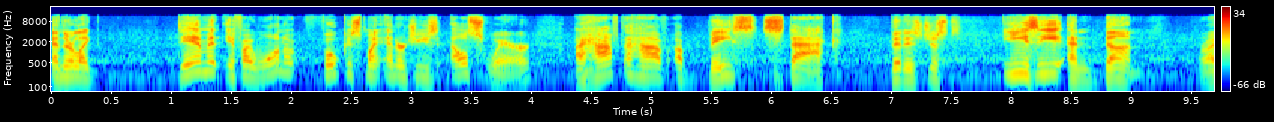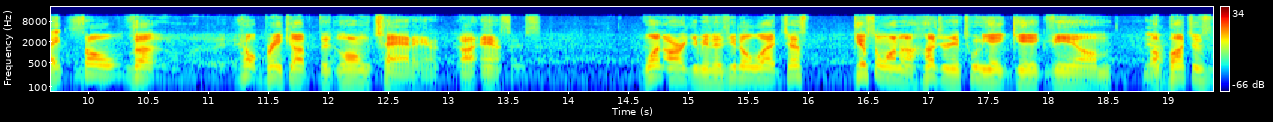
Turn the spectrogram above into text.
and they're like, damn it, if I want to focus my energies elsewhere, I have to have a base stack that is just easy and done, right? So the help break up the long chat an, uh, answers. One argument is, you know what? Just give someone a 128 gig VM, Yeah. a bunch of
